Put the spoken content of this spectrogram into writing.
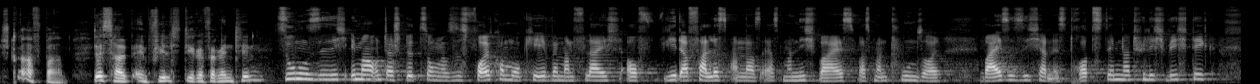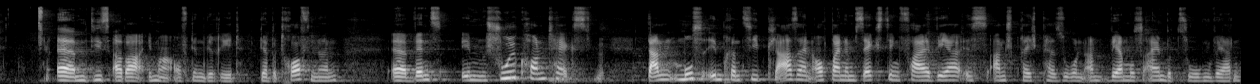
strafbar. Deshalb empfiehlt die Referentin, suchen Sie sich immer Unterstützung. Es ist vollkommen okay, wenn man vielleicht auf jeder Fall ist anders erstmal nicht weiß, was man tun soll. Weise sichern ist trotzdem natürlich wichtig. Ähm, dies aber immer auf dem Gerät der Betroffenen. Äh, Wenn es im Schulkontext, dann muss im Prinzip klar sein, auch bei einem Sexting-Fall, wer ist Ansprechperson, wer muss einbezogen werden.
